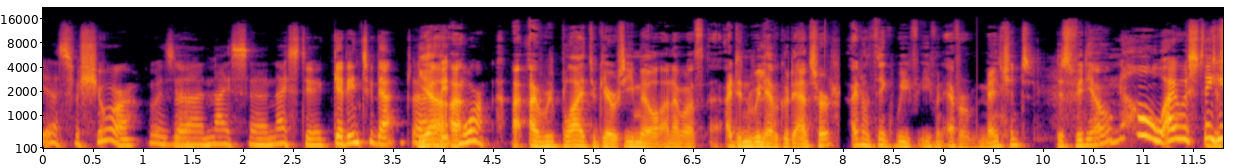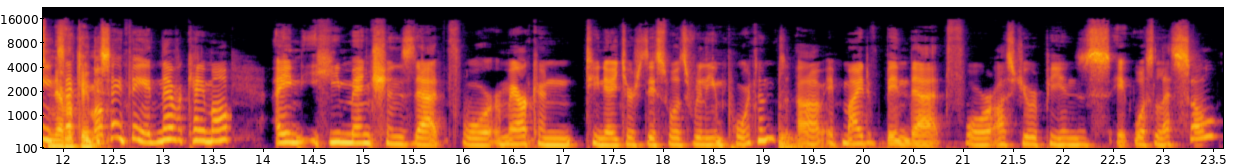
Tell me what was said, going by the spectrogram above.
Yes, for sure. It was uh, nice uh, nice to get into that uh, a bit I- more. I, I replied to Gary's email and I was I didn't really have a good answer. I don't think we've even ever mentioned this video. No, I was thinking exactly the up? same thing. It never came up. I mean, he mentions that for American teenagers, this was really important. Uh, it might have been that for us Europeans, it was less so.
